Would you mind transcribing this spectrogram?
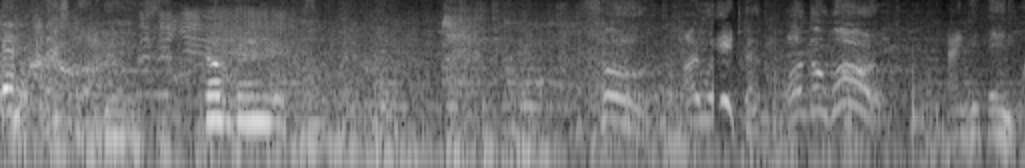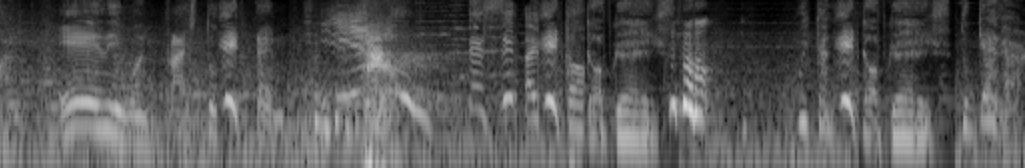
Get it. Cupcakes. Soon, I will eat them on the world. And if anyone, anyone tries to eat them, they sit I eat the cupcakes. we can eat cupcakes together.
